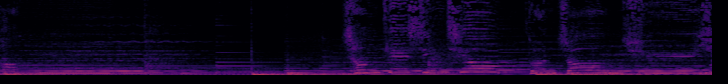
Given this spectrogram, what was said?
行，长天星球断章取义，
